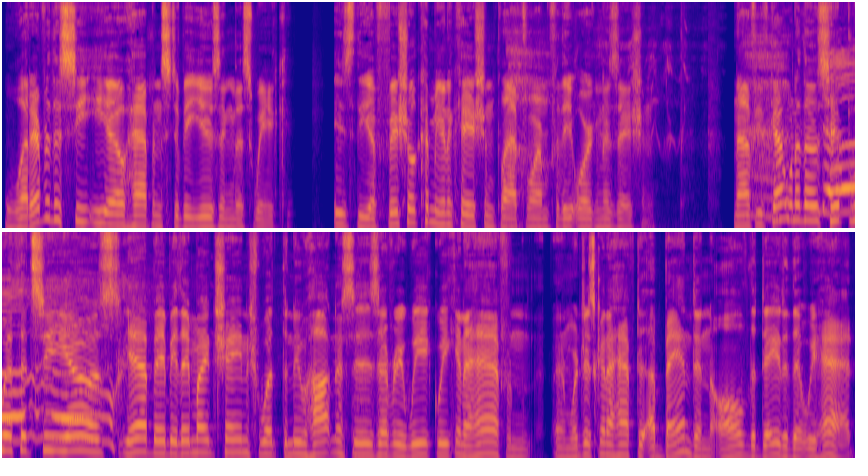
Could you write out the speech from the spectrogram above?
Whatever the CEO happens to be using this week is the official communication platform for the organization. Now, if you've got one of those hip with it CEOs, yeah, baby, they might change what the new hotness is every week, week and a half, and, and we're just going to have to abandon all the data that we had.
